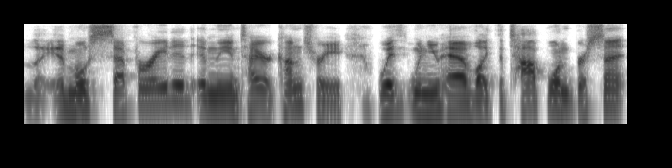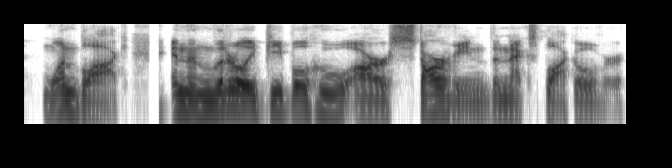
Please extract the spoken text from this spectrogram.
the most separated in the entire country. With when you have like the top one percent one block, and then literally people who are starving the next block over.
